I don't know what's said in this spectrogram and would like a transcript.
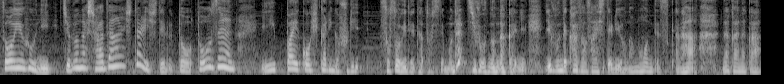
そういうふうに自分が遮断したりしてると当然いっぱいこう光が降り注いでたとしてもね自分の中に自分で傘さしてるようなもんですからなかなか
